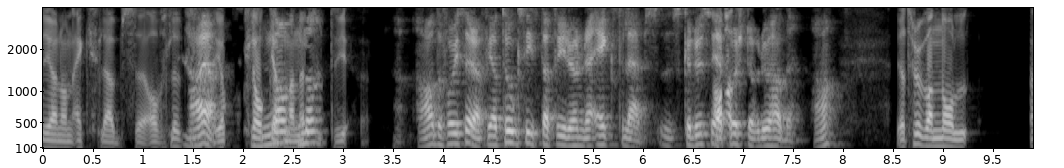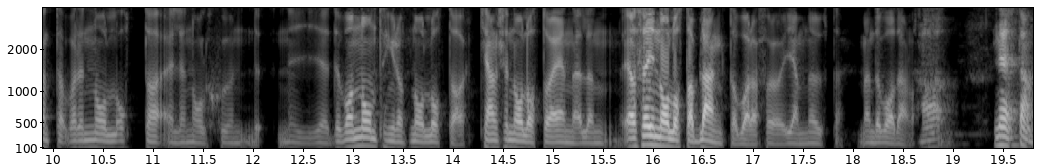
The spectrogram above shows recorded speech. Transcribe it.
gör någon X-labs eh, avslutning. Ja, ja. Jag klockat no, man no... Ja, då får vi se det. För jag tog sista 400 X-labs. Ska du säga ja. först vad du hade? Ja. Jag tror det var 0... Vänta, var det 08 eller 079? Det var någonting runt 08. Kanske 08 och 1 eller... Jag säger 08 blankt då bara för att jämna ut det. Men det var där någonstans. Ja. Nästan.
